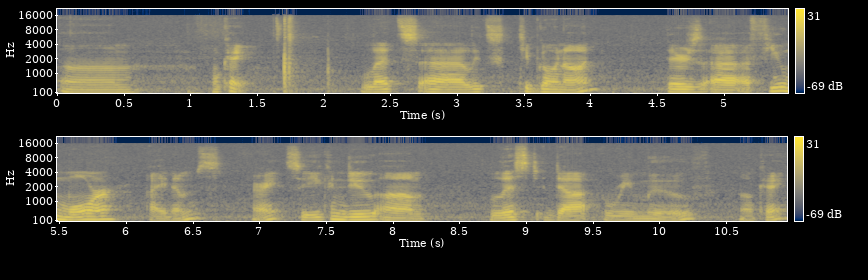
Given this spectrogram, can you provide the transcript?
Um, okay, let's uh, let's keep going on. there's a few more items. All right, so you can do um, list.remove. Okay,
